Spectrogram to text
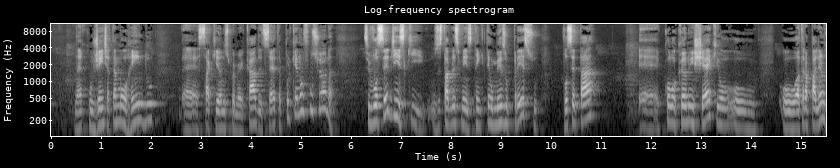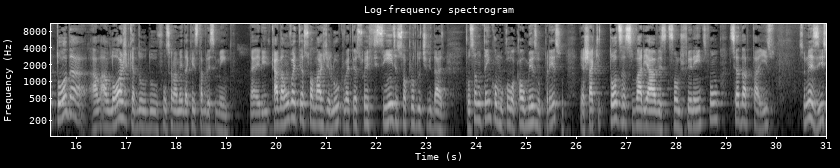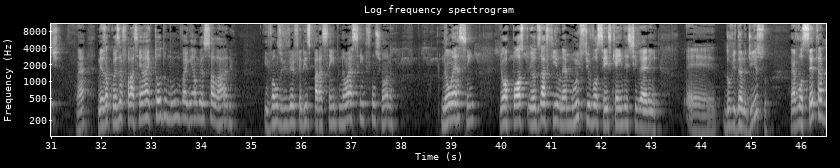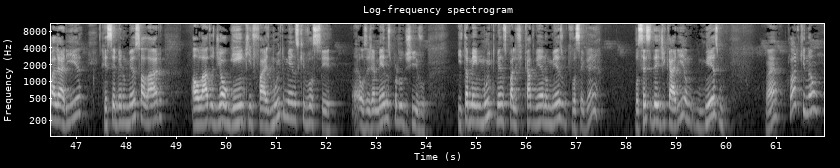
né? com gente até morrendo, é, saqueando o supermercado, etc., porque não funciona. Se você diz que os estabelecimentos têm que ter o mesmo preço, você está é, colocando em xeque ou, ou, ou atrapalhando toda a, a lógica do, do, funcionamento daquele estabelecimento. Né? Ele, cada um vai ter a sua margem de lucro, vai ter a sua eficiência, a sua produtividade. Então você não tem como colocar o mesmo preço e achar que todas as variáveis que são diferentes vão se adaptar a isso. Isso não existe. Né? Mesma coisa é falar assim, ah, todo mundo vai ganhar o mesmo salário e vamos viver felizes para sempre. Não é assim que funciona. Não é assim. Eu aposto, eu desafio, né? Muitos de vocês que ainda estiverem é, duvidando disso, né? Você trabalharia recebendo o mesmo salário ao lado de alguém que faz muito menos que você é, ou seja, menos produtivo e também muito menos qualificado ganhando o mesmo que você ganha? Você se dedicaria mesmo? Né? Claro que não.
